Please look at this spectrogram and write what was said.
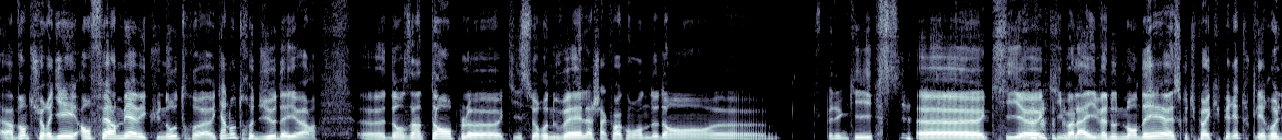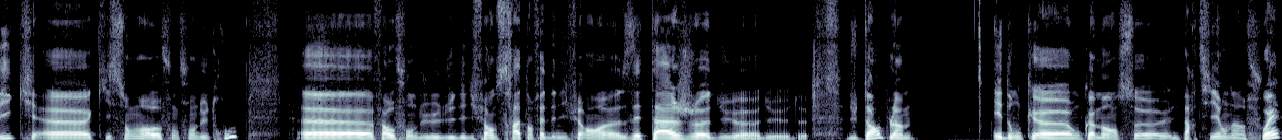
aventurier enfermé avec, une autre, avec un autre dieu, d'ailleurs, euh, dans un temple euh, qui se renouvelle à chaque fois qu'on rentre dedans. euh, Spelunky, euh, qui, euh, qui voilà, il va nous demander est-ce que tu peux récupérer toutes les reliques euh, qui sont au fond fond du trou, enfin au fond du- du- des différentes strates en fait, des différents étages du, du, de- du temple. Et donc, euh, on commence euh, une partie, on a un fouet,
